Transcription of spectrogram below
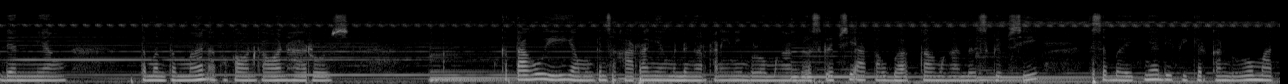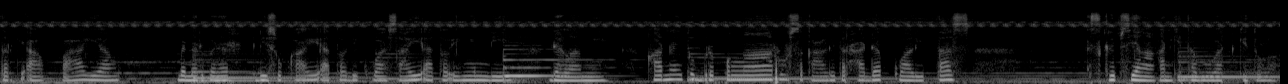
Dan yang teman-teman atau kawan-kawan harus ketahui yang mungkin sekarang yang mendengarkan ini belum mengambil skripsi atau bakal mengambil skripsi sebaiknya difikirkan dulu materi apa yang benar-benar disukai atau dikuasai atau ingin didalami. Karena itu berpengaruh sekali terhadap kualitas skripsi yang akan kita buat gitu loh.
